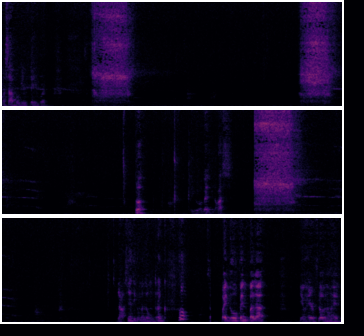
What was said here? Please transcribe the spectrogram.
Masabog yung flavor. Huh? Tiyo agad, lakas. Lakas niya, di ko man long drag. Huh? Wide open pala yung airflow ng head.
